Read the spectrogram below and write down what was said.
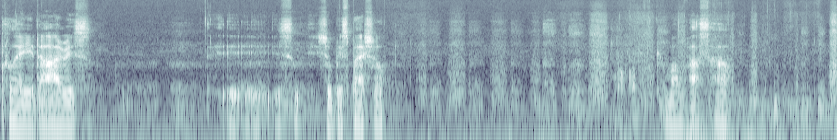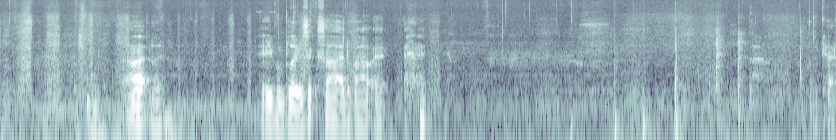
Clear your diaries. It should be special. Come on, Pascal. Alright. Even Blue's excited about it. okay.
